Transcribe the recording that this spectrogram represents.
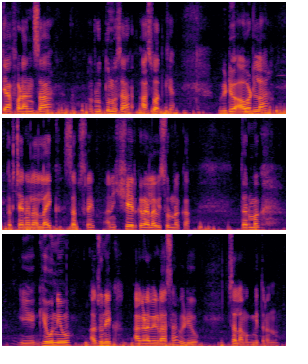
त्या फळांचा ऋतूनुसार आस्वाद घ्या. व्हिडिओ आवडला तर चॅनलला लाईक सबस्क्राईब आणि शेअर करायला विसरू नका. तर मग ये- घेऊन येऊ अजून एक आगळा वेगळा असा व्हिडिओ. चला मग मित्रांनो.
